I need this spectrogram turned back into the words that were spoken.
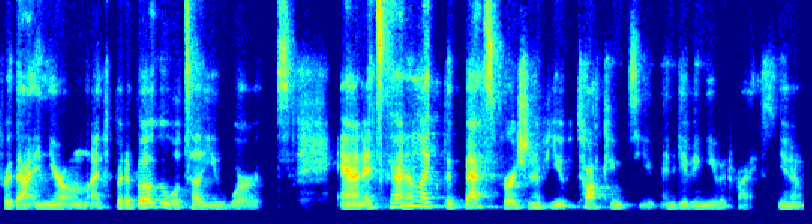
for that in your own life but iboga will tell you words and it's kind of like the best version of you talking to you and giving you advice you know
